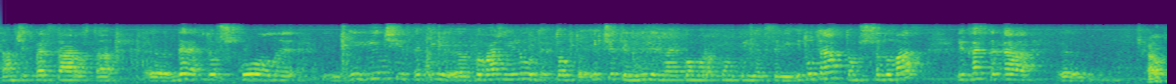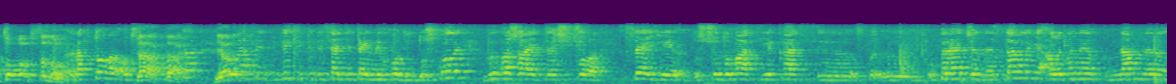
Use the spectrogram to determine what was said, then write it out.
там четвер староста, е, директор школи і інші такі е, поважні люди, тобто і вчителі, на якому рахунку є в селі. І тут раптом щодо вас якась така е, Раптова обстановка. раптова обстановка. Так, так. Я 20 250 дітей не ходить до школи. Ви вважаєте, що це є що до вас якась е, е, упереджене ставлення, але ви не нам не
